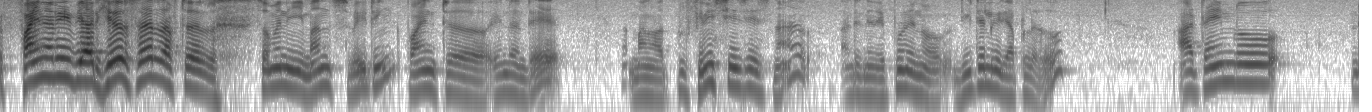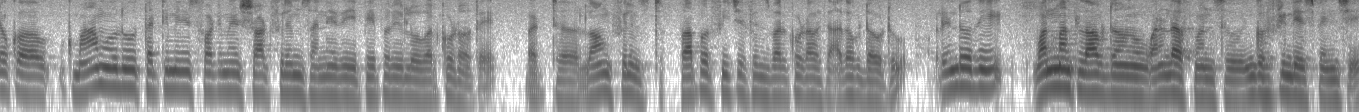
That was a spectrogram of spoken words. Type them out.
Okay finally we are here sir after so many months waiting point ఏంటంటే మనం అప్పుడు ఫినిష్ చేసేసిన అంటే నేను ఎప్పుడు నేను డీటెయిల్గా చెప్పలేదు. ఆ టైంలో అంటే ఒక ఒక మామూలు thirty minutes forty minutes short films అనేది పేపర్లో వర్కౌట్ అవుతాయి. But long films proper feature films work out అవుతాయి. అదొక డౌట్ రెండోది one month lockdown one and half months ఇంకో ఫిఫ్టీన్ డేస్ పెంచి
